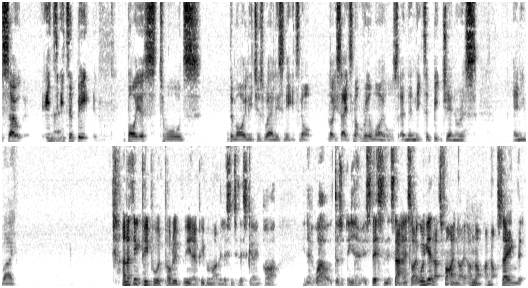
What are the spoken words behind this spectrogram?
So it's no. it's a bit biased towards the mileage as well, isn't it? It's not like you say, it's not real miles, and then it's a bit generous anyway. And I think people would probably, you know, people might be listening to this going, oh, you know, well, it doesn't, you know, it's this and it's that, and it's like, well, yeah, that's fine. Like, I'm not, I'm not saying that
